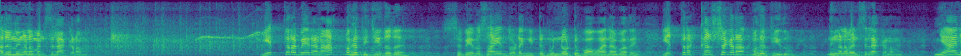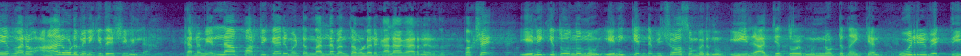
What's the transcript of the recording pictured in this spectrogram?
അത് നിങ്ങൾ മനസ്സിലാക്കണം. എത്ര പേരാണ് ആത്മഹത്യ ചെയ്തത്? വ്യവസായം തുടങ്ങിയിട്ട് മുന്നോട്ട് പോകാനാവാതെ എത്ര കർഷകർ ആത്മഹത്യ ചെയ്തു? നിങ്ങൾ മനസ്സിലാക്കണം ഞാൻ ആരോടും എനിക്ക് ദേഷ്യമില്ല. കാരണം എല്ലാ പാർട്ടിക്കാരുമായിട്ട് നല്ല ബന്ധമുള്ള ഒരു കലാകാരനായിരുന്നു. പക്ഷേ എനിക്ക് തോന്നുന്നു എനിക്ക് എന്റെ വിശ്വാസം വരുന്നു ഈ രാജ്യത്തോട് മുന്നോട്ട് നയിക്കാൻ ഒരു വ്യക്തി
